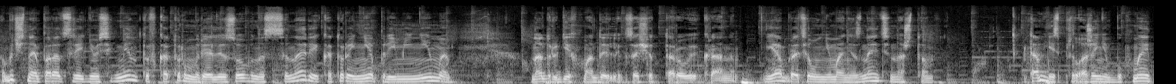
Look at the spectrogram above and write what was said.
Обычный аппарат среднего сегмента, в котором реализованы сценарии, которые неприменимы на других моделях за счет второго экрана. Я обратил внимание, знаете, на что? Там есть приложение BookMate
